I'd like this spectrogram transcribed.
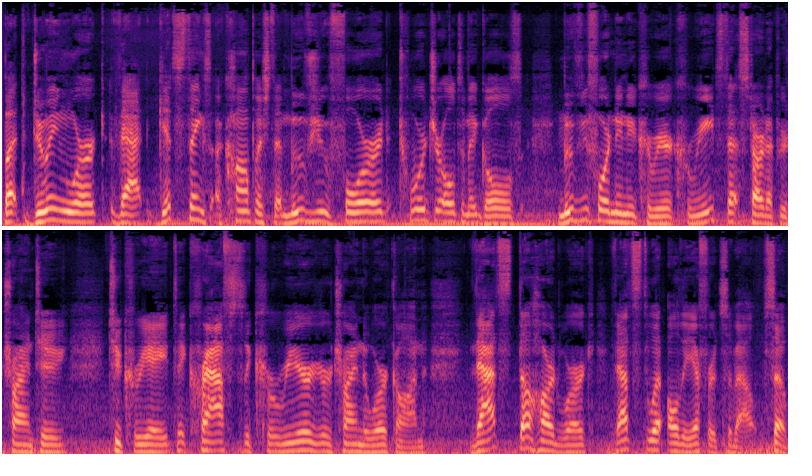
but doing work that gets things accomplished that moves you forward towards your ultimate goals, move you forward in your career, creates that startup you're trying to to create, that crafts the career you're trying to work on. That's the hard work. That's what all the effort's about. So,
